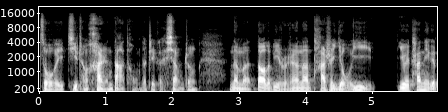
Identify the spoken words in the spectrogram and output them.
作为继承汉人大统的这个象征，那么到了避暑山呢，它是有意。因为它那个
